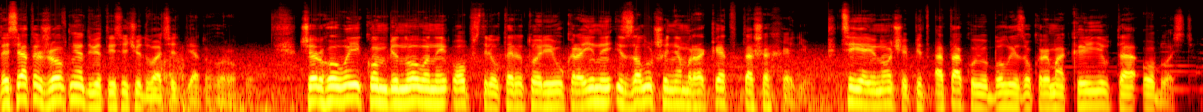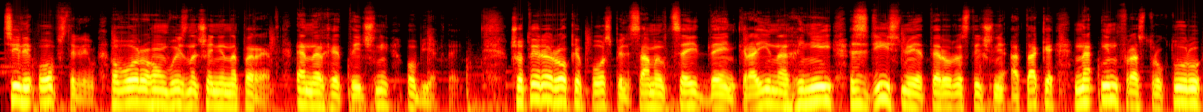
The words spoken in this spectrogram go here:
10 жовтня 2025 року. Черговий комбінований обстріл території України із залученням ракет та шахедів. Цієї ночі під атакою були зокрема Київ та область. Цілі обстрілів ворогом визначені наперед енергетичні об'єкти. Чотири роки поспіль саме в цей день країна гній здійснює терористичні атаки на інфраструктуру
